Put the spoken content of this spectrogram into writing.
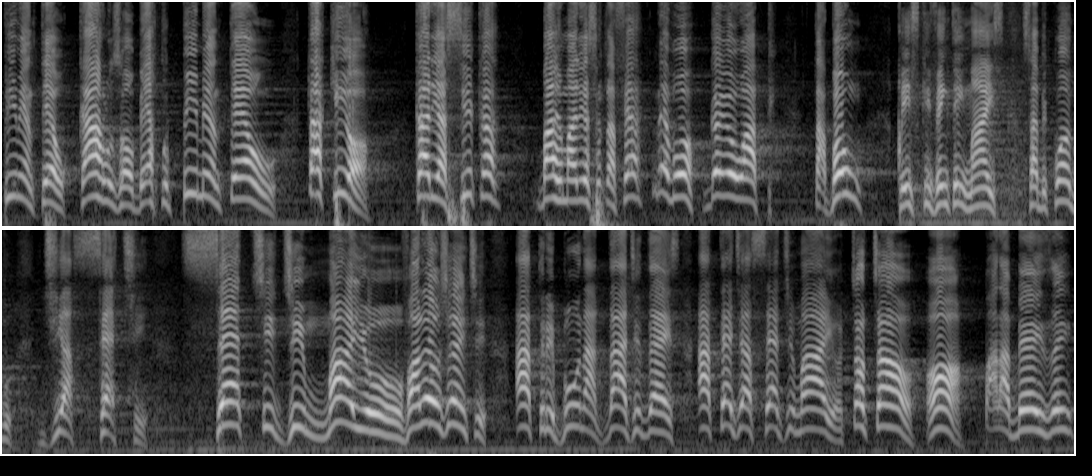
Pimentel, Carlos Alberto Pimentel. Tá aqui, ó, Cariacica, bairro Maria Santa Fé, levou, ganhou o app. Tá bom? Mês que vem tem mais. Sabe quando? Dia 7. 7 de maio. Valeu, gente. A tribuna dá de 10 até dia 7 de maio. Tchau, tchau. Ó, parabéns, hein?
